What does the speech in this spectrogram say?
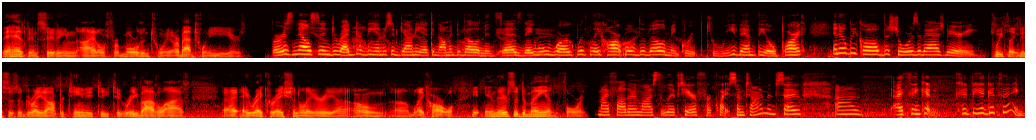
It has been sitting idle for more than 20 or about 20 years. Burriss Nelson, director of the Anderson County Economic Development, says they will work with Lake Hartwell Development Group to revamp the old park, and it'll be called the Shores of Ashbury. We think this is a great opportunity to revitalize uh, a recreational area on um, Lake Hartwell, and there's a demand for it. My father-in-law's lived here for quite some time, and so uh, I think it could be a good thing.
